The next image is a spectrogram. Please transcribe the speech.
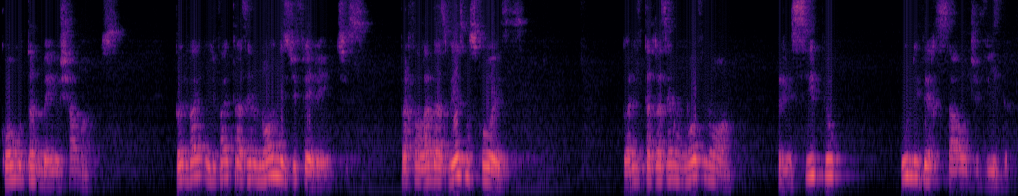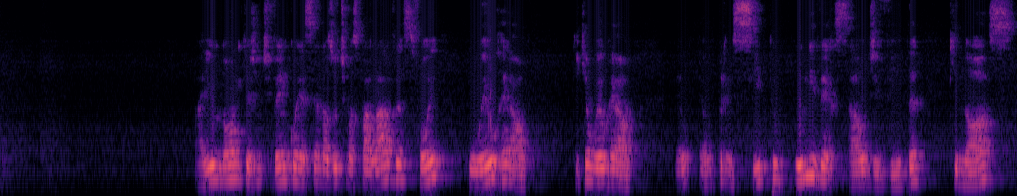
como também o chamamos. Então ele vai, ele vai trazendo nomes diferentes para falar das mesmas coisas. Agora ele está trazendo um novo nome: princípio universal de vida. Aí o nome que a gente vem conhecendo nas últimas palavras foi o eu real. O que é o eu real? É um princípio universal de vida que nós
